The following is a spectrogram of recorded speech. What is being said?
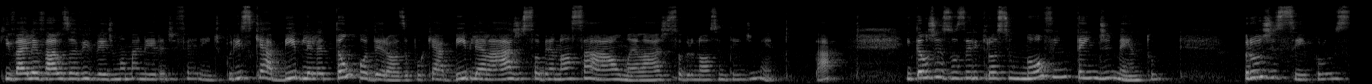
que vai levá-los a viver de uma maneira diferente. Por isso que a Bíblia é tão poderosa, porque a Bíblia ela age sobre a nossa alma, ela age sobre o nosso entendimento, tá? Então Jesus ele trouxe um novo entendimento para os discípulos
